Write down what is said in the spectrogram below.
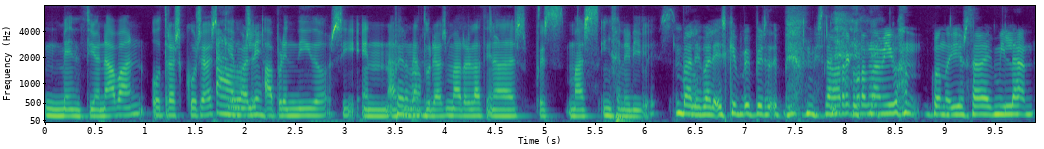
mencionaban otras cosas que Ah, hemos vale. aprendido, sí, en asignaturas más relacionadas, pues más ingenieriles. ¿no? Vale, vale, es que me, me estaba recordando a mí cuando, cuando yo estaba en Milán,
